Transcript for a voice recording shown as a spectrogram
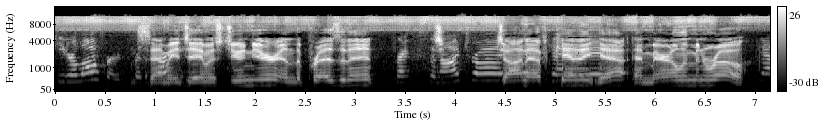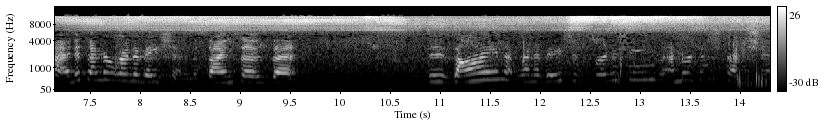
Peter Lawford for the Sammy party. James Jr. and the president, Frank Sinatra, John F. Kennedy, yeah, and Marilyn Monroe. Yeah, and it's under renovation. The sign says that design, renovation, furnishings under construction.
